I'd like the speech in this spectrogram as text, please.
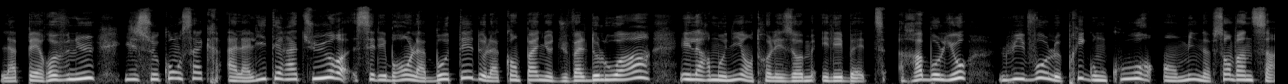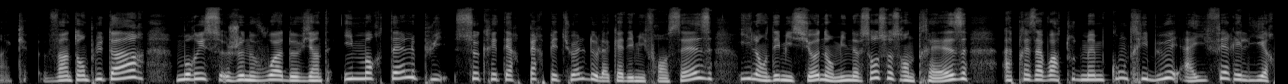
La paix revenue, il se consacre à la littérature, célébrant la beauté de la campagne du Val-de-Loire et l'harmonie entre les hommes et les bêtes. Rabolio lui vaut le prix Goncourt en 1925. Vingt ans plus tard, Maurice Genevoix devient immortel puis secrétaire perpétuel de l'Académie française. Il en démissionne en 1973 après avoir tout de même contribué à y faire élire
